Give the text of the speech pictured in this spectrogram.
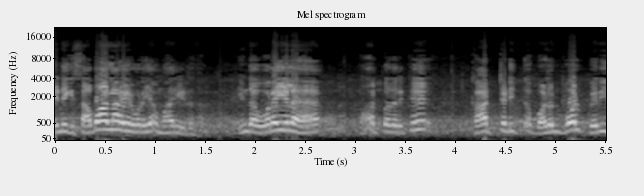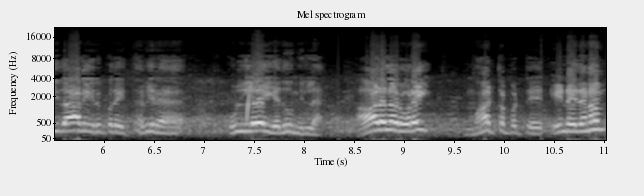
இன்றைக்கு சபாநாயகர் உரையா மாறிடுது இந்த உரையில பார்ப்பதற்கு காற்றடித்த பலூன் போல் பெரிதாக இருப்பதை தவிர உள்ளே எதுவும் இல்லை. ஆளுநர் உரை மாற்றப்பட்டு இன்றைய தினம்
